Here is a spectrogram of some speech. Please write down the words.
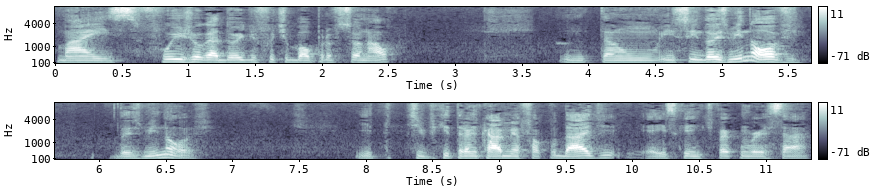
mas fui jogador de futebol profissional. Então, isso em 2009. 2009. E tive que trancar minha faculdade, é isso que a gente vai conversar.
